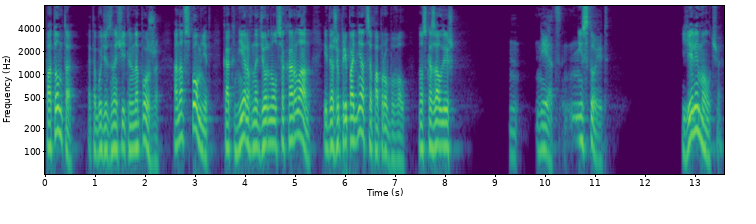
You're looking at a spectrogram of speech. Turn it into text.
Потом-то, это будет значительно позже, она вспомнит, как нервно дернулся Харлан и даже приподняться попробовал, но сказал лишь «Нет, не стоит». Еле молча.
